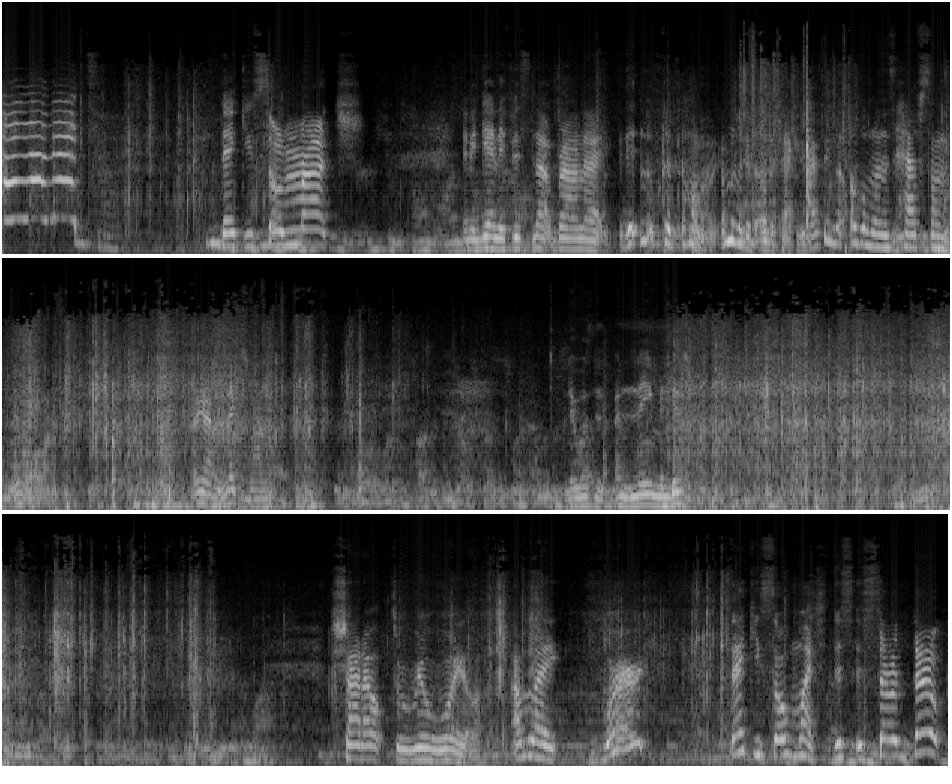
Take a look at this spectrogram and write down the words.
I love it. Thank you so much. And again, if it's not brown it- look, hold on. I'm gonna look at the other packages. I think the other ones have some. Hold on. I got the next one. There was a name in this one. Shout out to Real Royal. I'm like, word? Thank you so much. This is so dope.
